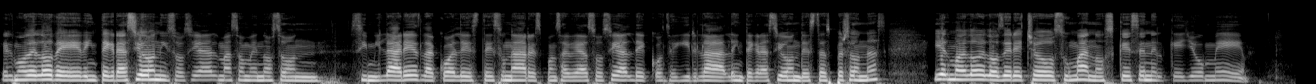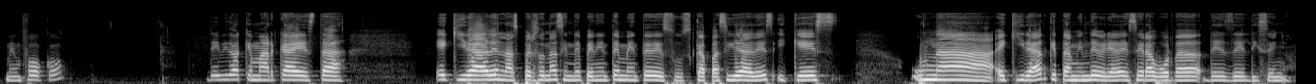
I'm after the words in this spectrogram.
El modelo de, integración y social más o menos son similares, la cual este es una responsabilidad social de conseguir la, integración de estas personas, y el modelo de los derechos humanos, que es en el que yo me, me enfoco, debido a que marca esta equidad en las personas independientemente de sus capacidades y que es una equidad que también debería de ser abordada desde el diseño.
